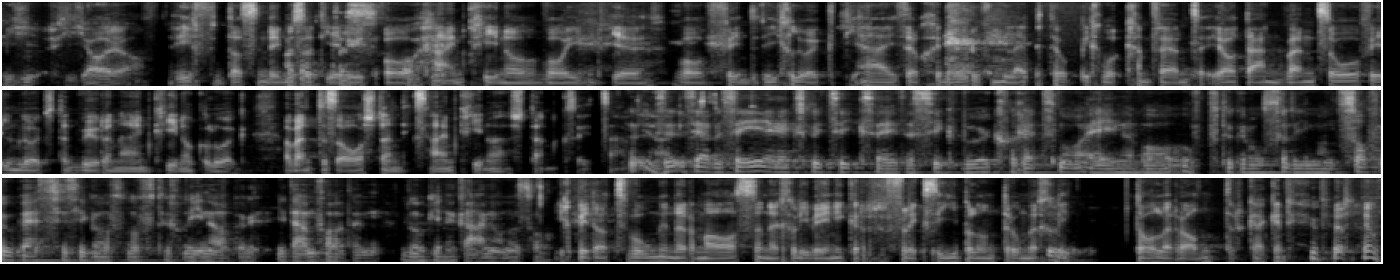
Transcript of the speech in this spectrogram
Ja, ja. Ich, das sind immer also, so die Leute, die okay. Heimkino, wo irgendwie, wo finden, ich schaue die so nur auf dem Laptop, ich will kein Fernsehen. Ja, dann, wenn du so Film schaust, dann würde ein Heimkino schauen. Aber wenn du ein anständiges Heimkino hast, dann sieht es auch die Sie, Sie haben sehr explizit gesagt, dass sie wirklich jetzt mal einer, der auf der grossen Leinwand so viel besser ist als auf der kleinen, aber in dem Fall dann schaue ich ihn gerne noch so. Ich bin da zwungenermaßen ein bisschen weniger flexibel und darum ein bisschen toleranter gegenüber dem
